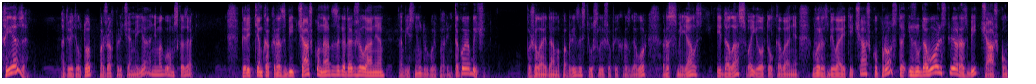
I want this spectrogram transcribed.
«Фиеза», — ответил тот, пожав плечами, — «я не могу вам сказать». «Перед тем, как разбить чашку, надо загадать желание», — объяснил другой парень. «Такой обычай». Пожилая дама поблизости, услышав их разговор, рассмеялась и дала свое толкование. «Вы разбиваете чашку просто из удовольствия разбить чашку».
